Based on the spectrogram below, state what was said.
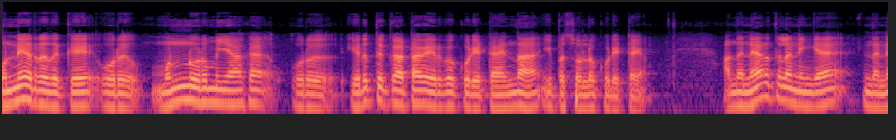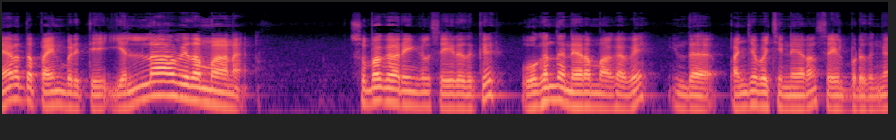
முன்னேறதுக்கு ஒரு முன்னுரிமையாக ஒரு எடுத்துக்காட்டாக இருக்கக்கூடிய டைம் தான் இப்போ சொல்லக்கூடிய டைம் அந்த நேரத்தில் நீங்கள் இந்த நேரத்தை பயன்படுத்தி எல்லா விதமான சுபகாரியங்கள் செய்கிறதுக்கு உகந்த நேரமாகவே இந்த பஞ்சபட்சி நேரம் செயல்படுதுங்க.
